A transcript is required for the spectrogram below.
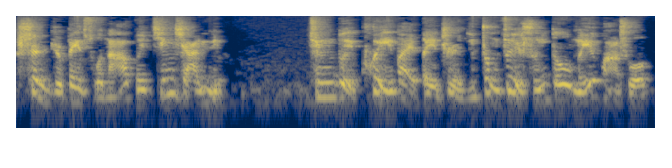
甚至被所拿回京下狱。军队溃败被治以重罪，谁都没话说。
